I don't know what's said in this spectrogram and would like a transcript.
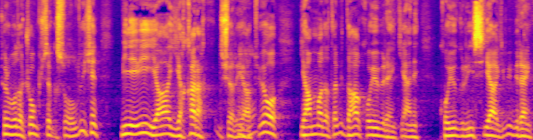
turboda çok yüksek ısı olduğu için bir nevi yağ yakarak dışarıya atıyor. O yanma da tabii daha koyu bir renk yani koyu gri siyah gibi bir renk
